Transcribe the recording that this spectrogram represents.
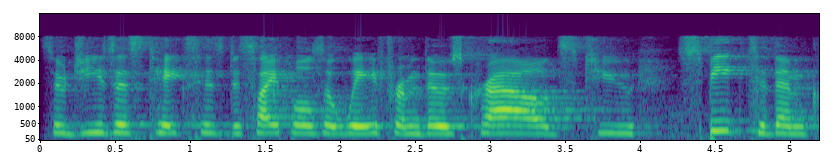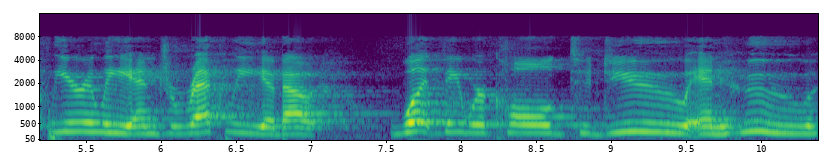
So Jesus takes his disciples away from those crowds to speak to them clearly and directly about what they were called to do and who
